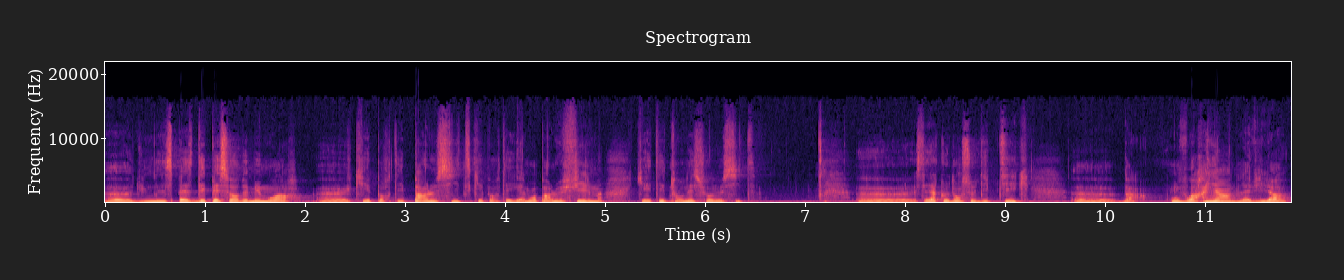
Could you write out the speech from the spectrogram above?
euh, d'une espèce d'épaisseur de mémoire euh, qui est portée par le site, qui est portée également par le film qui a été tourné sur le site. C'est-à-dire que dans ce diptyque, ben, on voit rien de la villa,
